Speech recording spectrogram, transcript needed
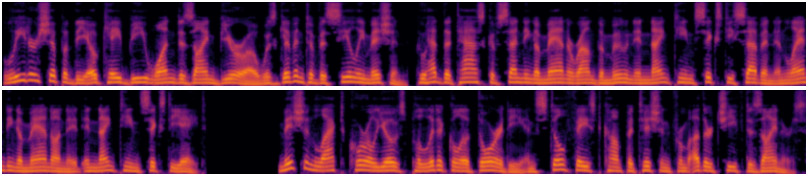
Leadership of the OKB-1 Design Bureau was given to Vasily Mishin, who had the task of sending a man around the Moon in 1967 and landing a man on it in 1968. Mishin lacked Korolyov's political authority and still faced competition from other chief designers.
